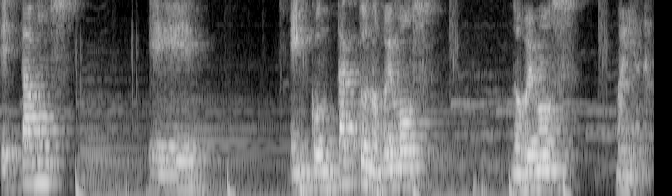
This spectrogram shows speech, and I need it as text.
estamos eh, en contacto. Nos vemos, nos vemos mañana.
